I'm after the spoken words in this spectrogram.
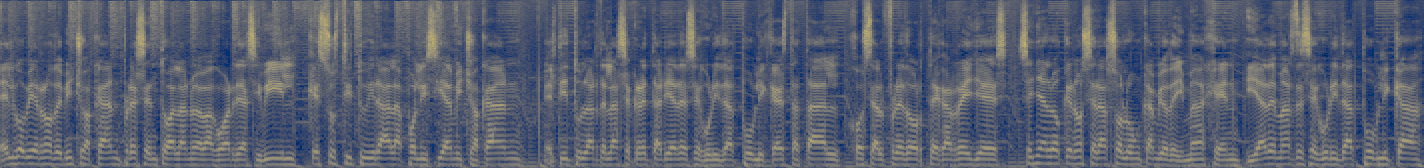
El gobierno de Michoacán presentó a la nueva Guardia Civil que sustituirá a la Policía Michoacán. El titular de la Secretaría de Seguridad Pública Estatal, José Alfredo Ortega Reyes, señaló que no será solo un cambio de imagen y además de seguridad pública,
